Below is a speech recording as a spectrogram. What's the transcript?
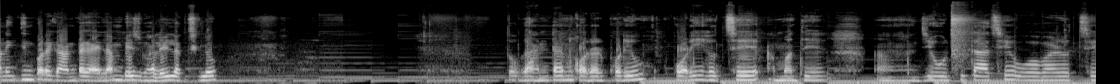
অনেক দিন পরে গানটা গাইলাম, বেশ ভালোই লাগছিল। তো গান টান করার পরেও, পরে হচ্ছে আমাদের যে অর্পিতা আছে, ও আবার হচ্ছে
